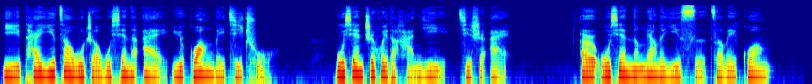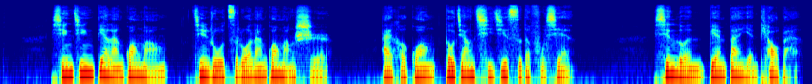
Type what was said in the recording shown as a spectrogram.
以太一造物者无限的爱与光为基础。无限智慧的含义即是爱，而无限能量的意思则为光。行经靛蓝光芒进入紫罗兰光芒时，爱和光都将奇迹似的浮现，心轮便扮演跳板，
